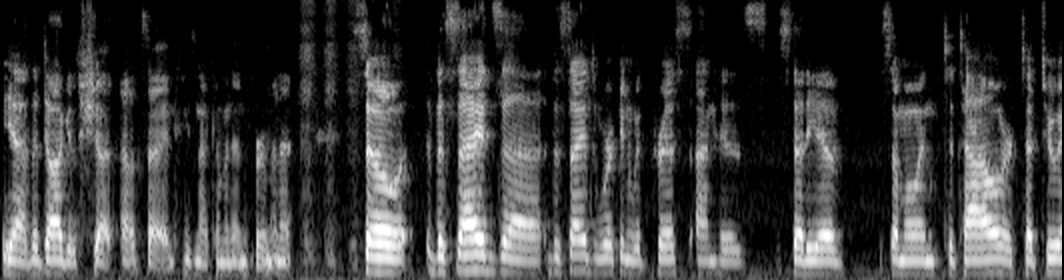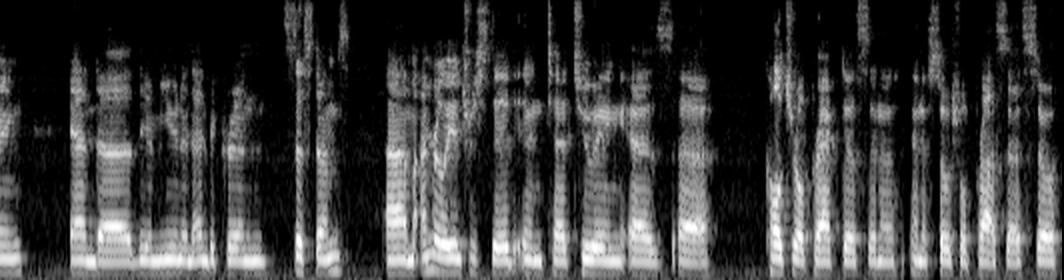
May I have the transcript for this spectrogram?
Yeah, the dog is shut outside. He's not coming in for a minute. So besides uh, besides working with Chris on his study of Samoan tatau or tattooing, and uh, the immune and endocrine systems. Um, I'm really interested in tattooing as a cultural practice and a, and a social process. So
